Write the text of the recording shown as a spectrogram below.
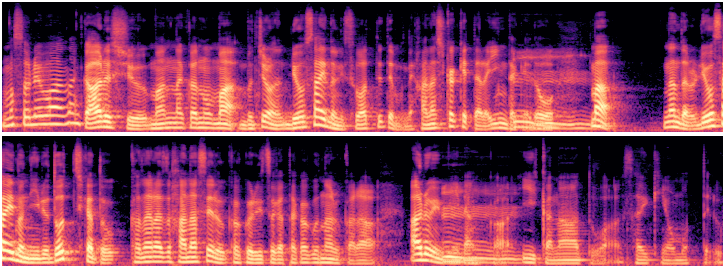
まあ、それはなんかある種真ん中のまあもちろん両サイドに座っててもね話しかけたらいいんだけど、まあなんだろう両サイドにいるどっちかと必ず話せる確率が高くなるからある意味なんかいいかなとは最近思ってる。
